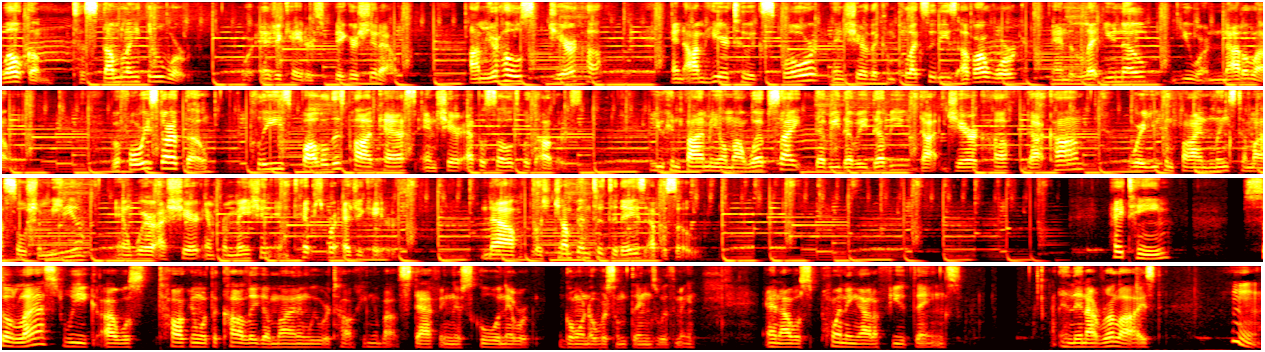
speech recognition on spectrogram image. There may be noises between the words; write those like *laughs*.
Welcome to Stumbling Through Work, where educators figure shit out. I'm your host, Jared Huff, and I'm here to explore and share the complexities of our work and let you know you are not alone. Before we start, though, please follow this podcast and share episodes with others. You can find me on my website, www.jaredhuff.com, where you can find links to my social media and where I share information and tips for educators. Now, let's jump into today's episode. Hey, team. So, last week I was talking with a colleague of mine, and we were talking about staffing their school, and they were going over some things with me. And I was pointing out a few things. And then I realized, hmm,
